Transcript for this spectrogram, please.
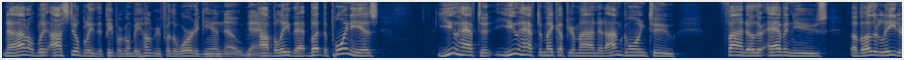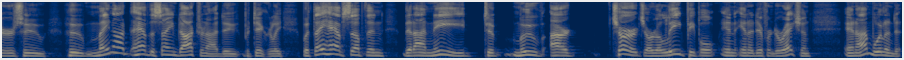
Now I don't believe I still believe that people are going to be hungry for the word again. No doubt. I believe that. But the point is you have to you have to make up your mind that I'm going to find other avenues of other leaders who who may not have the same doctrine I do particularly, but they have something that I need to move our church or to lead people in in a different direction. And I'm willing to.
